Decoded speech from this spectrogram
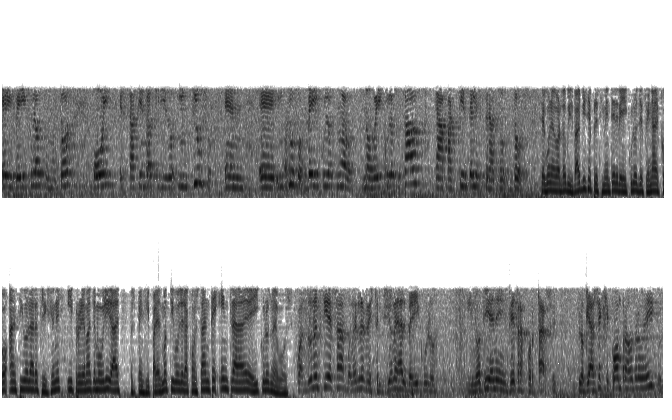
El vehículo automotor hoy está siendo adquirido incluso en eh, incluso vehículos nuevos, no vehículos usados, a partir del estrato 2. Según Eduardo Bisbal, vicepresidente de Vehículos de FENALCO, han sido las restricciones y problemas de movilidad los principales motivos de la constante entrada de vehículos nuevos. Cuando uno empieza a ponerle restricciones al vehículo y no tiene en qué transportarse, lo que hace es que compra otro vehículo.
